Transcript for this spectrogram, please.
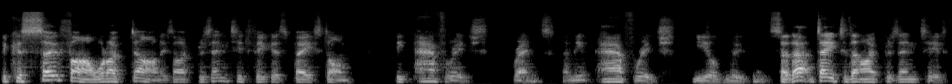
Because so far what I've done is I've presented figures based on the average rent and the average yield movement. So that data that I presented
